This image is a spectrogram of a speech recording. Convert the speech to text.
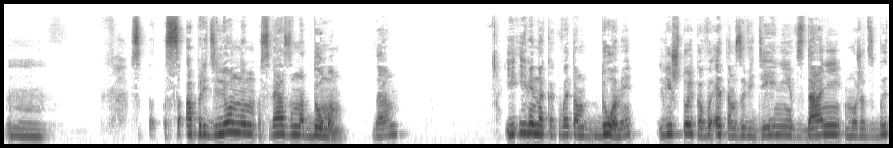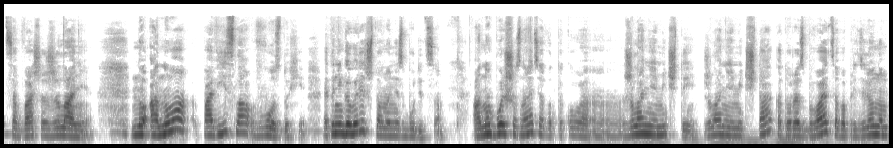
с, с определенным связано домом, да. И именно как в этом доме, лишь только в этом заведении, в здании может сбыться ваше желание. Но оно повисло в воздухе. Это не говорит, что оно не сбудется оно больше, знаете, вот такого э, желания мечты. Желание мечта, которое сбывается в определенном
